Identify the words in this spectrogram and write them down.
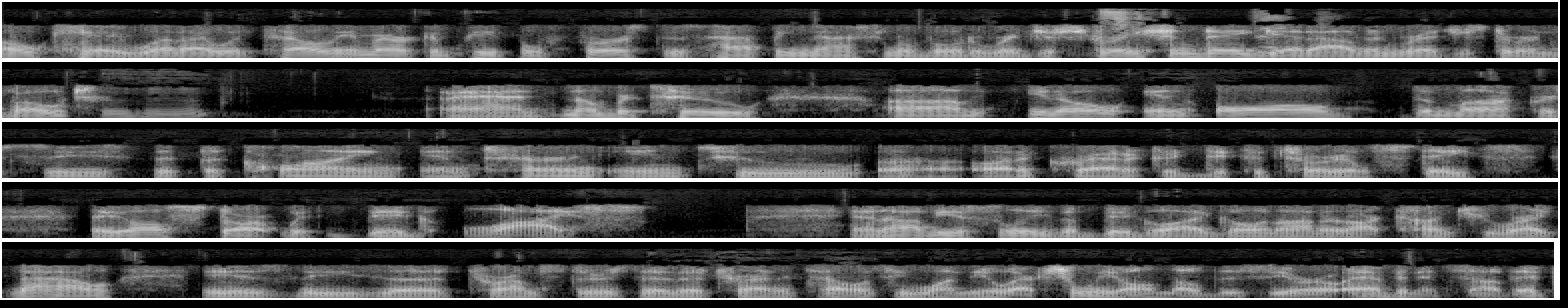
Okay, what I would tell the American people first is Happy National Voter Registration Day. Get out and register and vote. Mm-hmm. And number two, um, you know, in all democracies that decline and turn into uh, autocratic or dictatorial states, they all start with big lies. And obviously, the big lie going on in our country right now is these uh, Trumpsters that are trying to tell us he won the election. We all know there's zero evidence of it.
